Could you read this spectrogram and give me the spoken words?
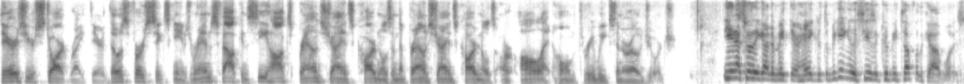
there's your start right there. Those first six games Rams, Falcons, Seahawks, Browns, Giants, Cardinals, and the Browns, Giants, Cardinals are all at home three weeks in a row, George. Yeah, that's where they got to make their hay because the beginning of the season could be tough for the Cowboys.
